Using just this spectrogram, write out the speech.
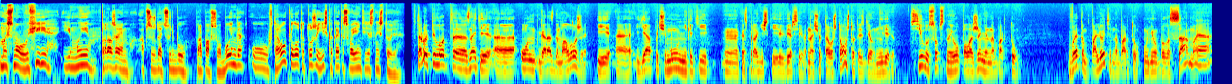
Мы снова в эфире, и мы продолжаем обсуждать судьбу пропавшего Боинга. У второго пилота тоже есть какая-то своя интересная история. Второй пилот, э, знаете, э, он гораздо моложе, и э, я почему никакие конспирологические версии насчет того, что он что-то сделал, не верю. В силу, собственно, его положения на борту. В этом полете на борту у него было самое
